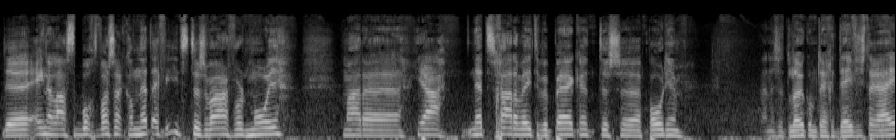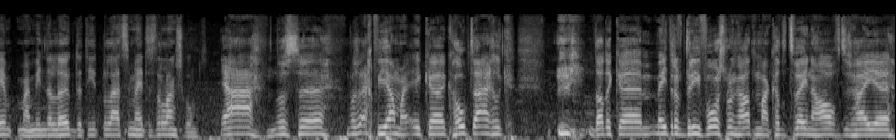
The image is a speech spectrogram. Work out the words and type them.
de ene laatste bocht was eigenlijk al net even iets te zwaar voor het mooie. Maar eh, ja, net de schade weten te beperken tussen het podium. Dan is het leuk om tegen Davis te rijden, maar minder leuk dat hij op de laatste meters er langs komt. Ja, dat was, eh, was echt jammer. Ik, ik hoopte eigenlijk dat ik een meter of drie voorsprong had, maar ik had er 2,5. Dus hij,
